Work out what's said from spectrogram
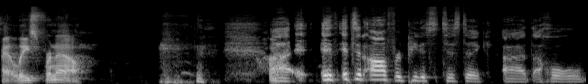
at least for now uh, it, it's an oft repeated statistic. Uh, the whole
